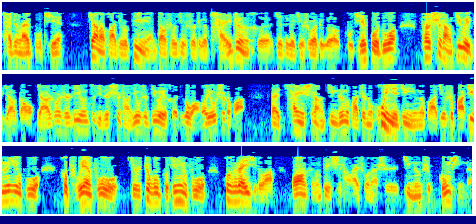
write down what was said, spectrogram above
财政来补贴。这样的话，就是避免到时候就是说这个财政和就这个就是说这个补贴过多，它的市场地位比较高。假如说是利用自己的市场优势地位和这个网络优势的话，在参与市场竞争的话，这种混业经营的话，就是把竞争性服务和普遍服务，就是政府补贴性服务混合在一起的话。往往可能对市场来说呢，是竞争是不公平的。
